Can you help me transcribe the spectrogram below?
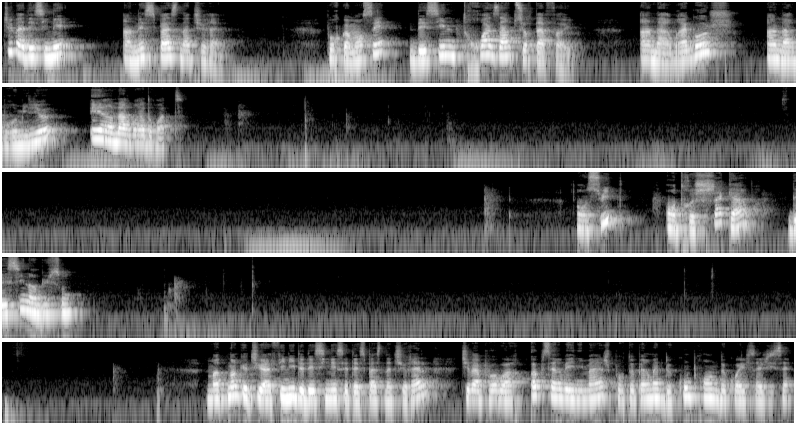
tu vas dessiner un espace naturel. Pour commencer, dessine trois arbres sur ta feuille. Un arbre à gauche, un arbre au milieu et un arbre à droite. Ensuite, entre chaque arbre, dessine un buisson. Maintenant que tu as fini de dessiner cet espace naturel, tu vas pouvoir observer une image pour te permettre de comprendre de quoi il s'agissait.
